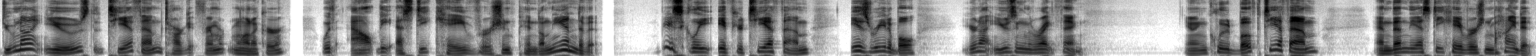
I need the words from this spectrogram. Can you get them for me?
do not use the TFM target framework moniker without the SDK version pinned on the end of it. Basically, if your TFM is readable, you're not using the right thing. You know, include both TFM and then the SDK version behind it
